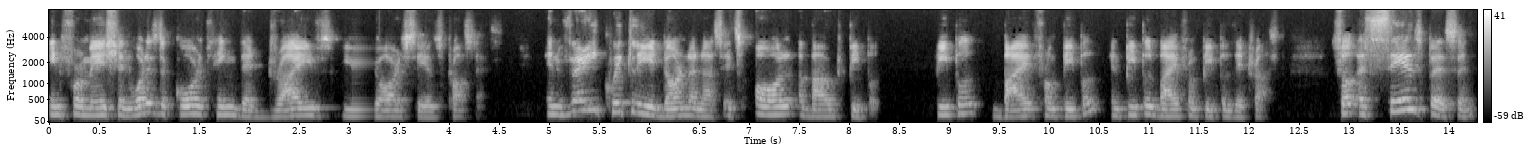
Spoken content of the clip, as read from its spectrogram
information? What is the core thing that drives your sales process? And very quickly it dawned on us it's all about people. People buy from people, and people buy from people they trust. So a salesperson,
